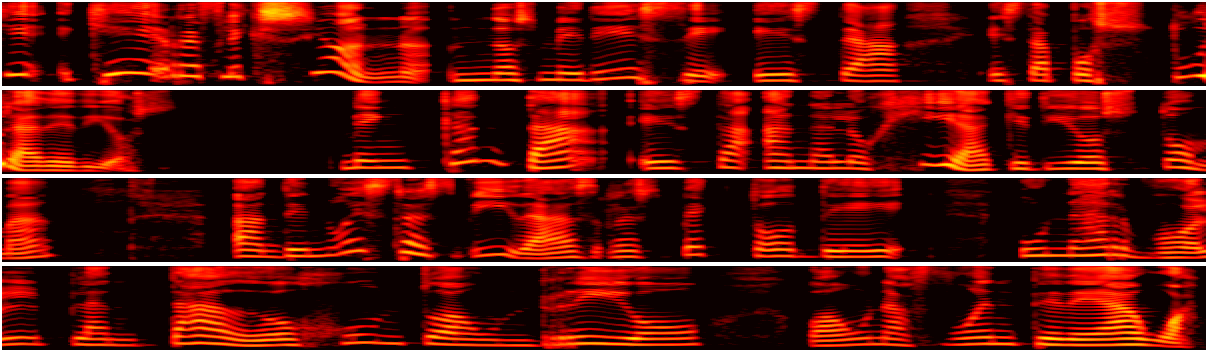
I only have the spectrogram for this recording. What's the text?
¿Qué, reflexión nos merece esta, esta postura de Dios? Me encanta esta analogía que Dios toma ah, de nuestras vidas respecto de un árbol plantado junto a un río o a una fuente de agua.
